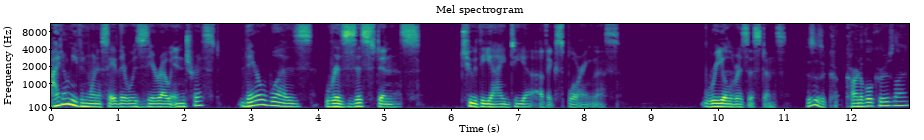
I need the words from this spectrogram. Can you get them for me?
I don't even want to say there was zero interest. There was resistance to the idea of exploring this. Real resistance. This is a car- Carnival cruise line.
